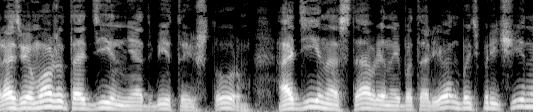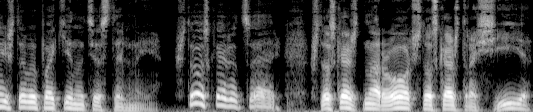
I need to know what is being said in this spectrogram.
Разве может один неотбитый штурм, один оставленный батальон быть причиной, чтобы покинуть остальные? Что скажет царь? Что скажет народ? Что скажет Россия?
